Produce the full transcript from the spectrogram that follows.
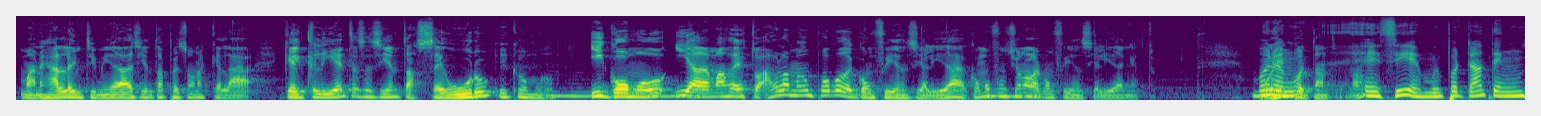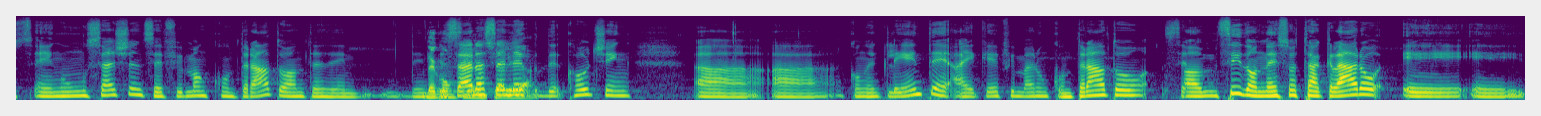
manejar la intimidad de ciertas personas, que, la, que el cliente se sienta seguro Y cómodo. y cómodo. Y además de esto, háblame un poco de confidencialidad. ¿Cómo funciona la confidencialidad en esto? Bueno, Muy importante, ¿no? eh, sí, es muy importante. En un, en un session se firma un contrato antes de, de De empezar a de coaching ah, ah, con el cliente. Hay que firmar un contrato. Um, sí, donde eso está claro. eh, eh,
